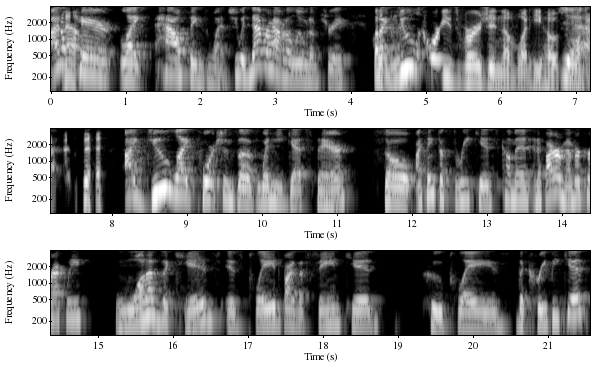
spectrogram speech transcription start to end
I don't No. care like how things went. She would never have an aluminum tree. But Listen, I do Corey's version of what he hopes will Yeah. happen. I do like portions of when he gets there. So I think the three kids come in, and if I remember correctly, one of the kids is played by the same kid who plays the creepy kid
